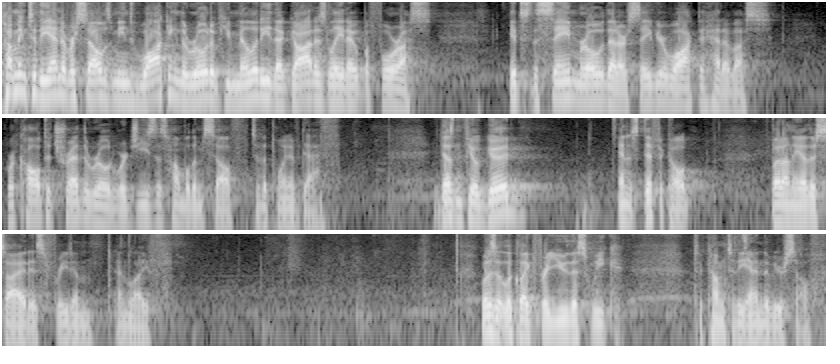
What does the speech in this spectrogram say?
Coming to the end of ourselves means walking the road of humility that God has laid out before us. It's the same road that our Savior walked ahead of us. We're called to tread the road where Jesus humbled himself to the point of death. It doesn't feel good and it's difficult, but on the other side is freedom and life. What does it look like for you this week to come to the end of yourself?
